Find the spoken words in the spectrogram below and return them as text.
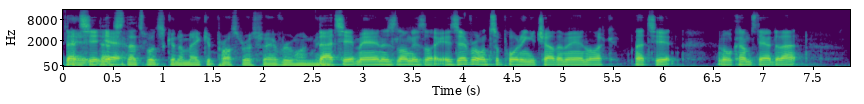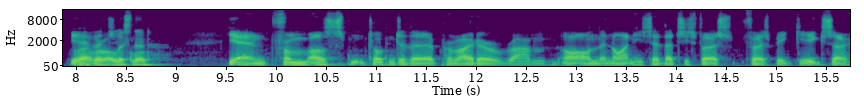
That's it, That's yeah. that's what's going to make it prosperous for everyone, man. That's it, man. As long as like is everyone supporting each other, man. Like that's it. It all comes down to that. yeah, Like, we're all it. listening. Yeah, and from I was talking to the promoter um, on the night, and he said that's his first first big gig. So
